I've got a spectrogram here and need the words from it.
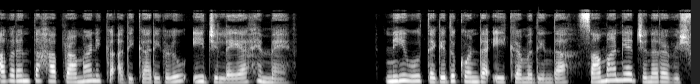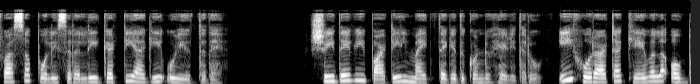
ಅವರಂತಹ ಪ್ರಾಮಾಣಿಕ ಅಧಿಕಾರಿಗಳು ಈ ಜಿಲ್ಲೆಯ ಹೆಮ್ಮೆ. ನೀವು ತೆಗೆದುಕೊಂಡ ಈ ಕ್ರಮದಿಂದ ಸಾಮಾನ್ಯ ಜನರ ವಿಶ್ವಾಸ ಪೊಲೀಸರಲ್ಲಿ ಗಟ್ಟಿಯಾಗಿ ಉಳಿಯುತ್ತದೆ. ಶ್ರೀದೇವಿ ಪಾಟೀಲ್ ಮೈಕ್ ತೆಗೆದುಕೊಂಡು ಹೇಳಿದರು, ಈ ಹೋರಾಟ ಕೇವಲ ಒಬ್ಬ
